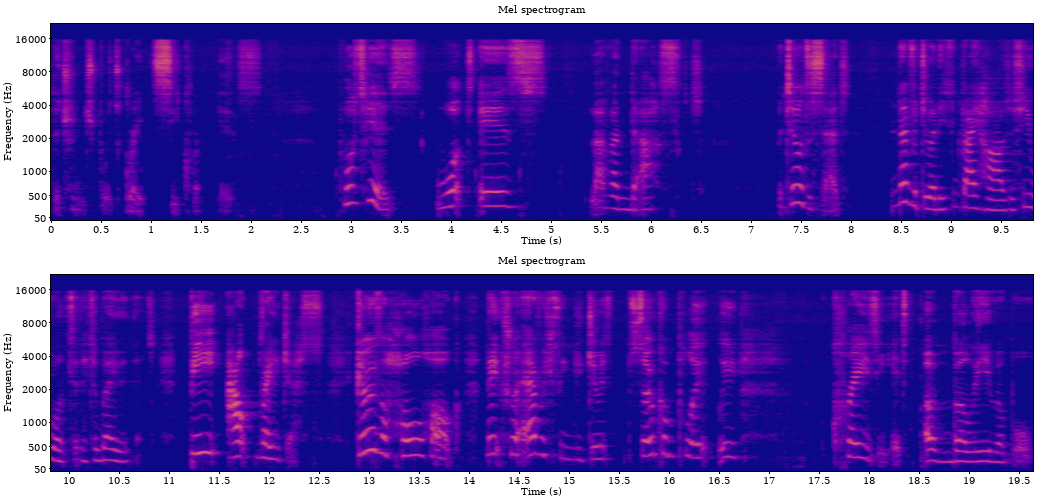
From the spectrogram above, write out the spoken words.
the Trunchbull's great secret is. What is? What is Lavender asked. Matilda said, Never do anything by halves if you want to get away with it. Be outrageous. Go the whole hog. Make sure everything you do is so completely crazy. It's unbelievable.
